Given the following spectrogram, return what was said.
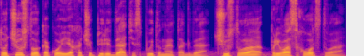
то чувство, какое я хочу передать, испытанное тогда, чувство превосходства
